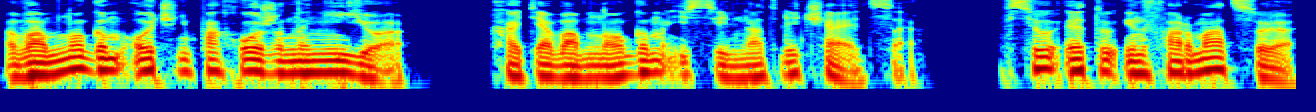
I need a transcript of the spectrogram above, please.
во многом очень похоже на нее, хотя во многом и сильно отличается. Всю эту информацию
